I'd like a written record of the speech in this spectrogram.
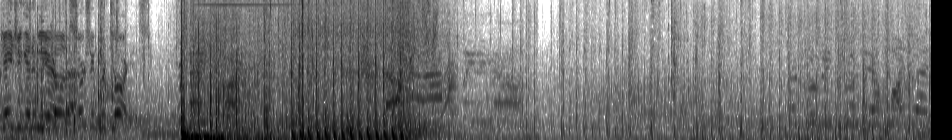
Engaging enemy aircraft. searching for targets. They're moving through the apartment!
